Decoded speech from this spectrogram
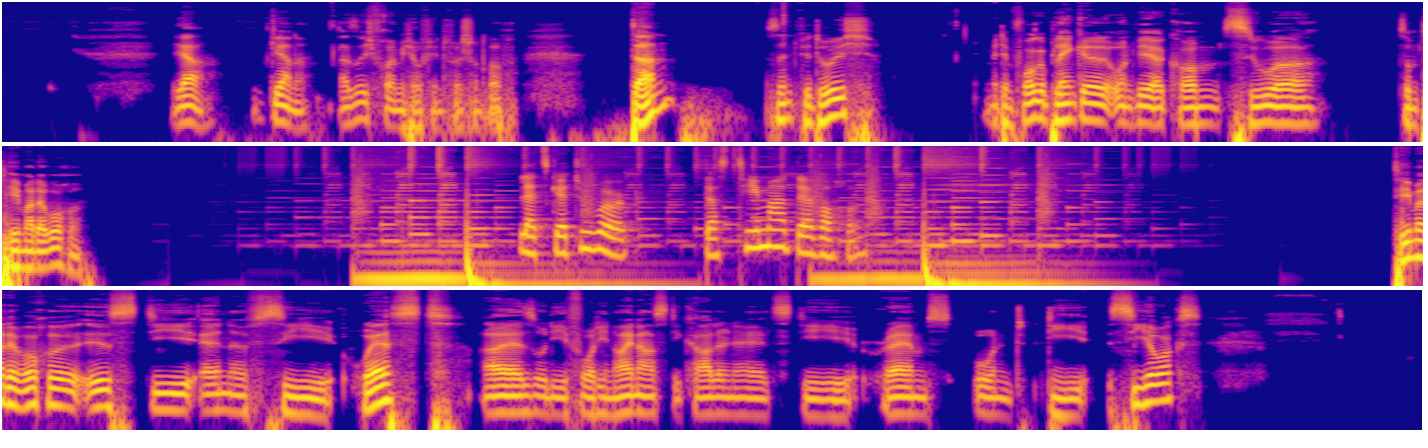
Ja, gerne. Also ich freue mich auf jeden Fall schon drauf. Dann sind wir durch mit dem Vorgeplänkel und wir kommen zur, zum Thema der Woche. Let's get to work. Das Thema der Woche. Thema der Woche ist die NFC West, also die 49ers, die Cardinals, die Rams und die Seahawks.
